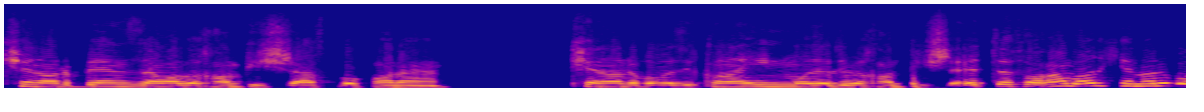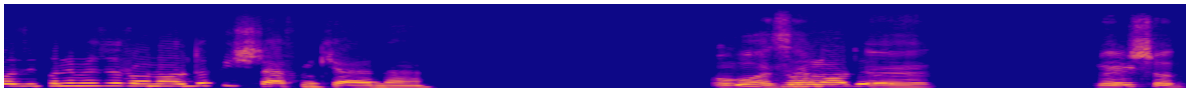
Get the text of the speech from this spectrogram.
کنار بنزما بخوام پیشرفت بکنن. کنار بازیکن این مدلی بخوام پیش اتفاقا باید کنار بازیکن مثل رونالدو پیشرفت می‌کردن. بابا اصلا مرشاد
